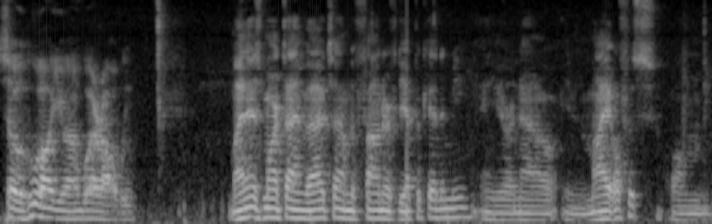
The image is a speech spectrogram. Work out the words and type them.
So who are you and where are we? My name is Martijn Wuiten. I'm the founder of the App Academy, and you're now in my office on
